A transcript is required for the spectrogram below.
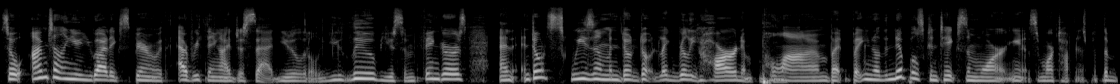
So I'm telling you, you got to experiment with everything I just said. Use a little you lube, use some fingers, and and don't squeeze them and don't don't like really hard and pull on them. But but you know the nipples can take some more you know some more toughness. But the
